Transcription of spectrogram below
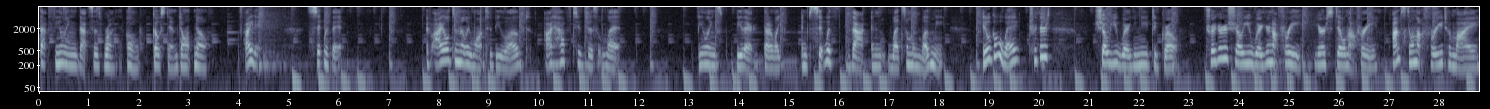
that feeling that says run. Oh, ghost him. Don't know. Fight it. Sit with it. If I ultimately want to be loved, I have to just let feelings be there that are like, and sit with that and let someone love me. It'll go away. Triggers show you where you need to grow. Triggers show you where you're not free. You're still not free. I'm still not free to my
